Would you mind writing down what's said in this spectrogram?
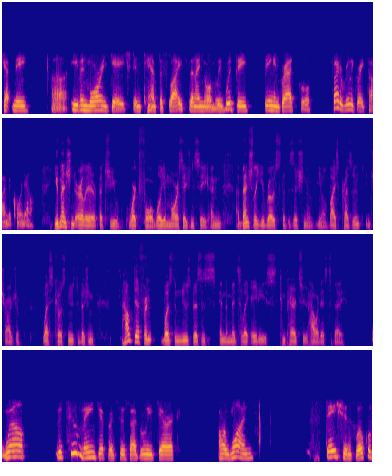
Kept me uh, even more engaged in campus life than I normally would be being in grad school. So I had a really great time at Cornell. You mentioned earlier that you worked for William Morris Agency, and eventually you rose to the position of, you know, vice president in charge of West Coast News Division. How different was the news business in the mid to late 80s compared to how it is today? Well, the two main differences, I believe, Derek, are one, stations, local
